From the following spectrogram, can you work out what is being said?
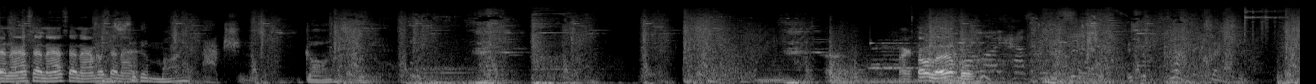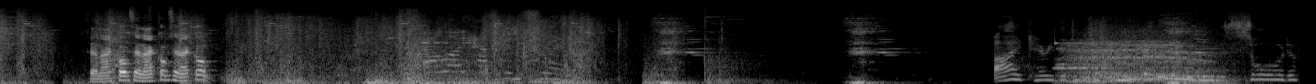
ชนะชนะชนะไม่ชนะ Consider my actions God's will. ปากเต้าเลิฟบุ๋มชนะครบชนะครบชนะครบไอ้ carry the duty of the sword of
